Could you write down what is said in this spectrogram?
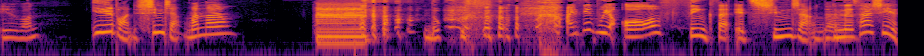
1번. 1번 심장 맞나요? Nope. I think we all think that it's 심장. 네. 근데 사실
